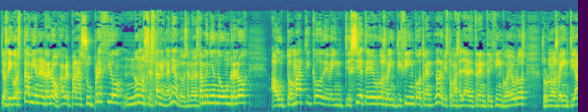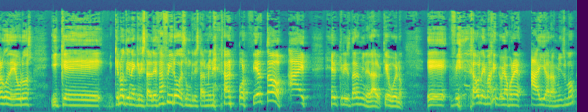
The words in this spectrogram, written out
Ya os digo, está bien el reloj. A ver, para su precio no nos están engañando. O sea, nos están vendiendo un reloj automático de 27 euros, 25, 30, no lo he visto más allá de 35 euros, son unos 20 y algo de euros, y que, que no tiene cristal de zafiro, es un cristal mineral, por cierto. ¡Ay! El cristal mineral, qué bueno. Eh, fijaos la imagen que voy a poner ahí ahora mismo.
